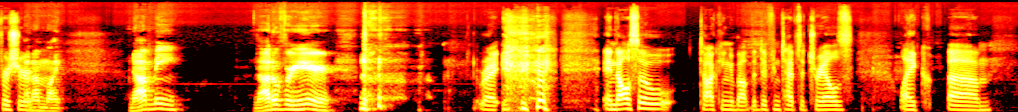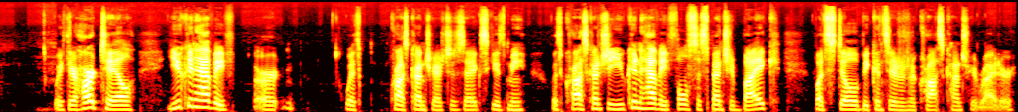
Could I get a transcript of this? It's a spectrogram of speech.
For sure. And I'm like, not me. Not over here. right. and also talking about the different types of trails, like um, with your hardtail, you can have a or with cross country, I should say, excuse me. With cross country, you can have a full suspension bike, but still be considered a cross country rider.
